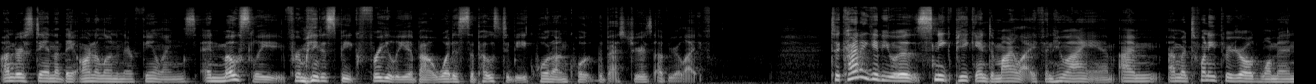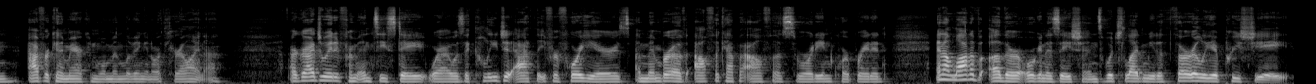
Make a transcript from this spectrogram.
understand that they aren't alone in their feelings, and mostly for me to speak freely about what is supposed to be, quote unquote, the best years of your life. To kind of give you a sneak peek into my life and who I am, I'm, I'm a 23 year old woman, African American woman living in North Carolina. I graduated from NC State, where I was a collegiate athlete for four years, a member of Alpha Kappa Alpha Sorority Incorporated, and a lot of other organizations, which led me to thoroughly appreciate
